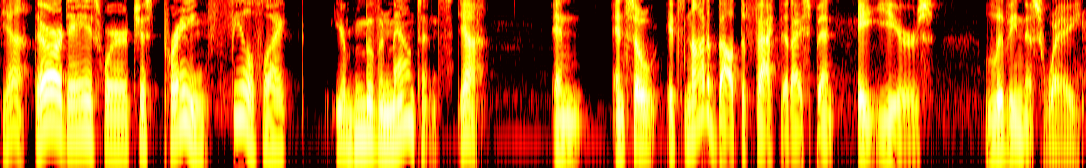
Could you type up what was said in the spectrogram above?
Yeah, There are days where just praying feels like you're moving mountains. Yeah. And and so it's not about the fact that I spent 8 years living this way.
